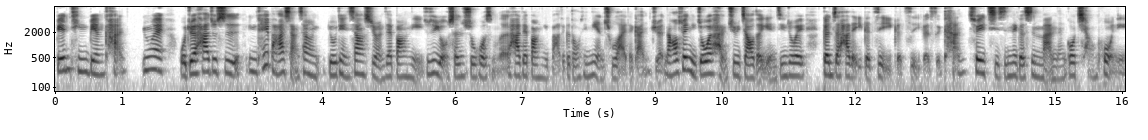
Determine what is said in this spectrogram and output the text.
边听边看。因为我觉得他就是，你可以把它想象有点像是有人在帮你，就是有声书或什么的，他在帮你把这个东西念出来的感觉。然后，所以你就会很聚焦的眼睛就会跟着他的一个字一个字一个字看。所以其实那个是蛮能够强迫你，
